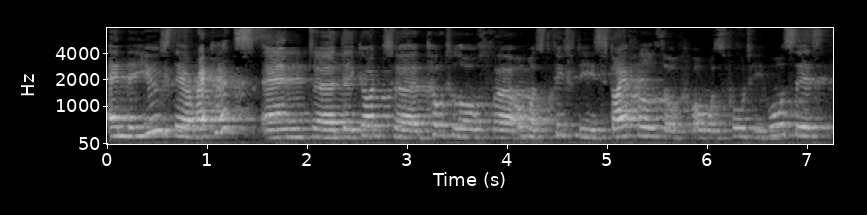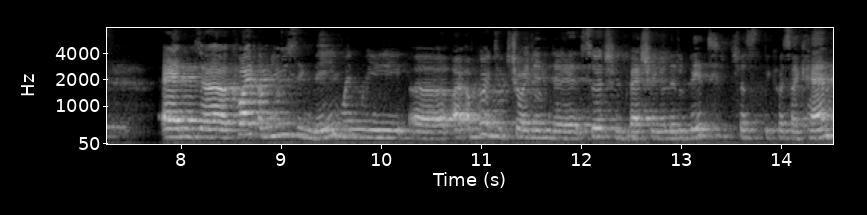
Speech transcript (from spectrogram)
And they used their records and they got a total of almost 50 stifles of almost 40 horses. And uh, quite amusingly, when we, uh, I, am going to join in the surgeon bashing a little bit, just because I can.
